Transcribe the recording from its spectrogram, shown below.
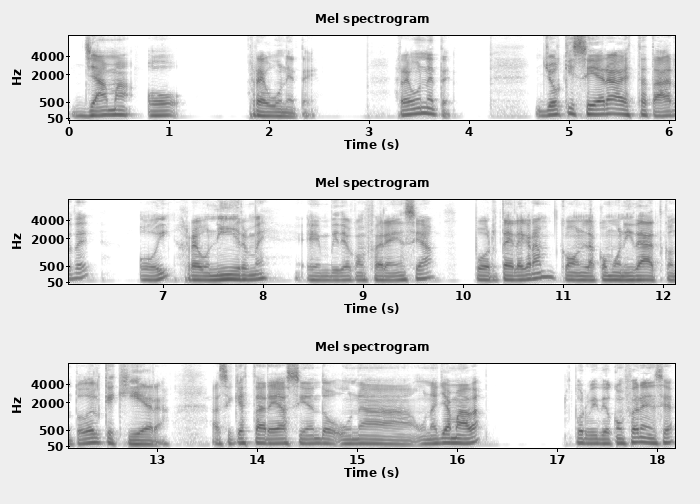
Llama o reúnete. Reúnete. Yo quisiera esta tarde, hoy, reunirme en videoconferencia por Telegram con la comunidad, con todo el que quiera. Así que estaré haciendo una, una llamada por videoconferencia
